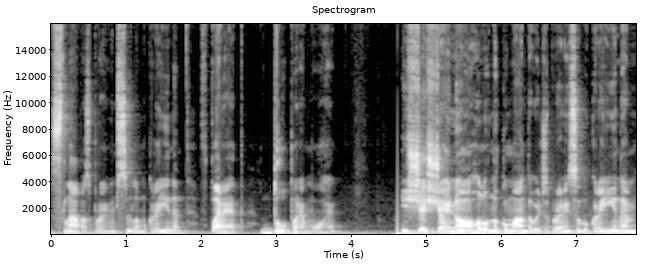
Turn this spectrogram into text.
Слава Збройним силам України! Вперед до перемоги! І ще щойно головнокомандувач Збройних сил України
